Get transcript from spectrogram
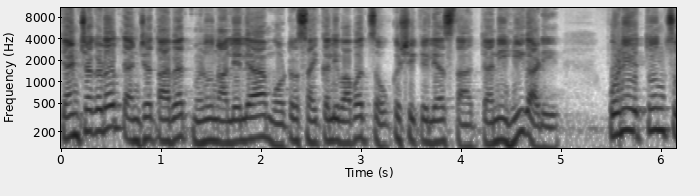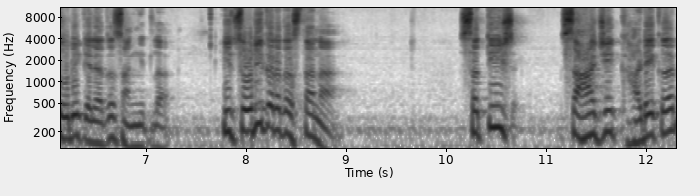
त्यांच्याकडं त्यांच्या ताब्यात मिळून आलेल्या मोटरसायकलीबाबत चौकशी केली असता त्यांनी ही गाडी पुणे येथून चोरी केल्याचं सांगितलं. ही चोरी करत असताना सतीश सहाजी खाडेकर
